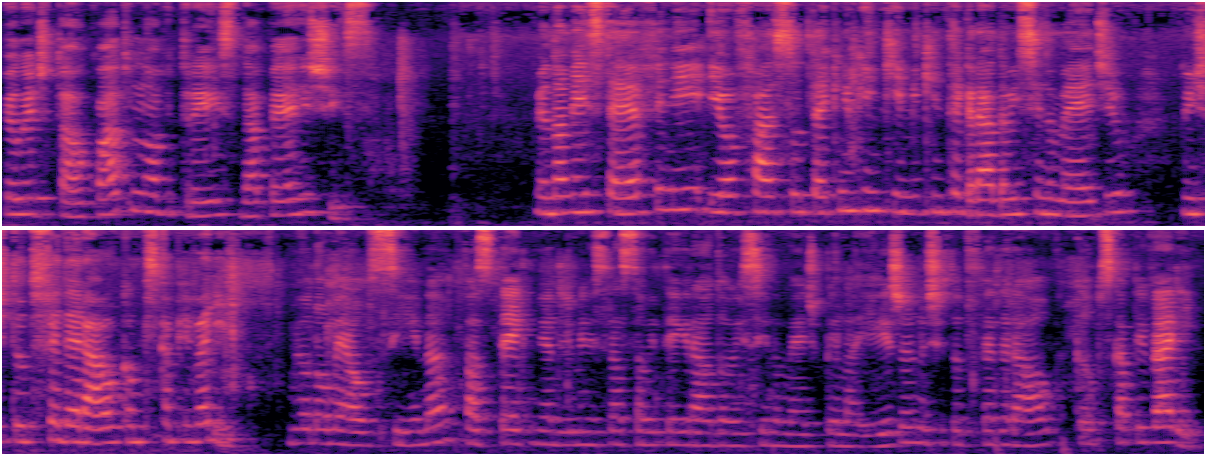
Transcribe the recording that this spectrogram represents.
pelo edital 493 da PRX. Meu nome é Stephanie e eu faço técnico em Química integrada ao ensino médio no Instituto Federal Campus Capivari. Meu nome é Alcina, faço técnico em administração integrada ao ensino médio pela EJA, no Instituto Federal Campus Capivari.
